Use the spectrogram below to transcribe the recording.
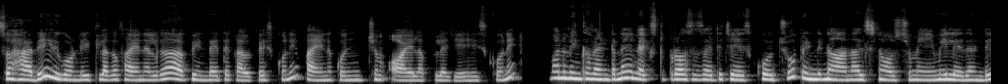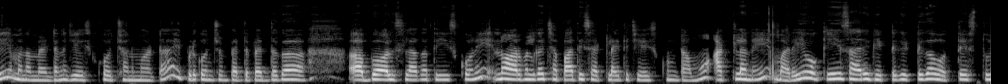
సో, అది ఇదిగోండి ఇట్లాగా ఫైనల్‌గా పిండి అయితే కలిపేసుకొని పైన కొంచెం ఆయిల్ అప్లై చేసుకొని మనం ఇంకా వెంటనే నెక్స్ట్ ప్రాసెస్ అయితే చేసుకోవచ్చు. పిండి నానాల్సిన అవసరం ఏమీ లేదండి. మనం వెంటనే చేసుకోవచ్చు అనమాట ఇప్పుడు కొంచెం పెద్ద పెద్దగా బాల్స్ లాగా తీసుకొని నార్మల్‌గా చపాతీ సెట్లయితే చేసుకుంటాము. అట్లనే మరీ ఒకేసారి గట్టి గట్టిగా ఒత్తేస్తూ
